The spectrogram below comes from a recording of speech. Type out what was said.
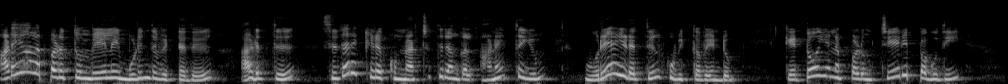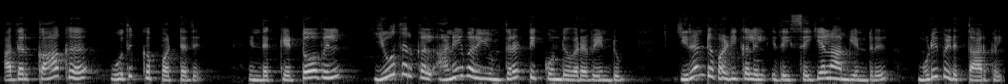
அடையாளப்படுத்தும் வேலை முடிந்துவிட்டது. அடுத்து சிதறி கிடக்கும் நட்சத்திரங்கள் அனைத்தையும் ஒரே இடத்தில் குவிக்க வேண்டும். கெட்டோ எனப்படும் சேரி பகுதி அதற்காக ஒதுக்கப்பட்டது. இந்த கெட்டோவில் யூதர்கள் அனைவரையும் திரட்டி கொண்டு வர வேண்டும். இரண்டு வழிகளில் இதை செய்யலாம் என்று முடிவெடுத்தார்கள்.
